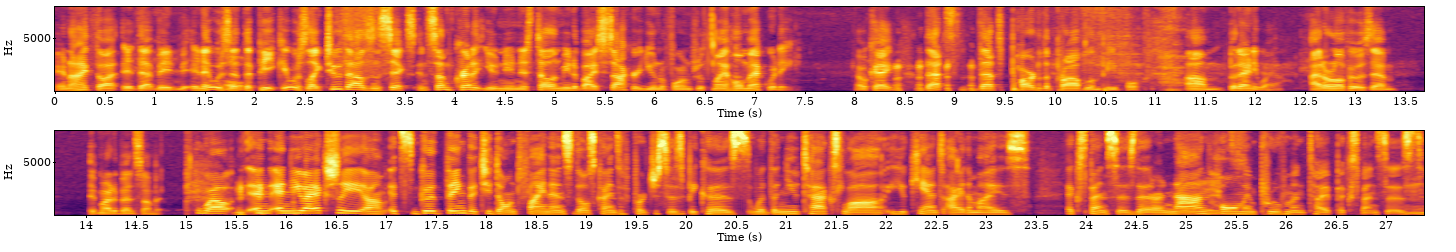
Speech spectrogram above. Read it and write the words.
And I thought it, that made me, and it was Oh. at the peak. It was like 2006, and some credit union is telling me to buy soccer uniforms with my home equity. Okay, that's that's part of the problem, people. Um, but anyway, I don't know if it was them. It might have been Summit. Well, and and you actually, um, it's a good thing that you don't finance those kinds of purchases because with the new tax law, you can't itemize expenses that are non-home improvement type expenses.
